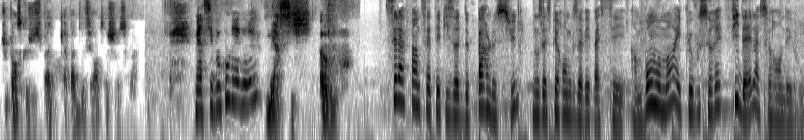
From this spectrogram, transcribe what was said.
je pense que je suis pas capable de faire autre chose. Quoi. Merci beaucoup, Grégory. Merci à vous. C'est la fin de cet épisode de Parle Sud. Nous espérons que vous avez passé un bon moment et que vous serez fidèles à ce rendez-vous.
